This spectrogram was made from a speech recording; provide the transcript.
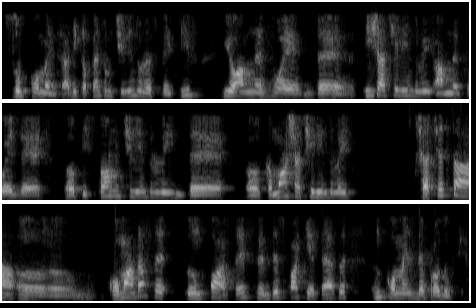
subcomenzi, adică pentru cilindrul respectiv eu am nevoie de tija cilindrului, am nevoie de Uh, pistonul cilindrului, de uh, cămașa cilindrului și acesta uh, comanda se împarte, se despachetează în comenzi de producție,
